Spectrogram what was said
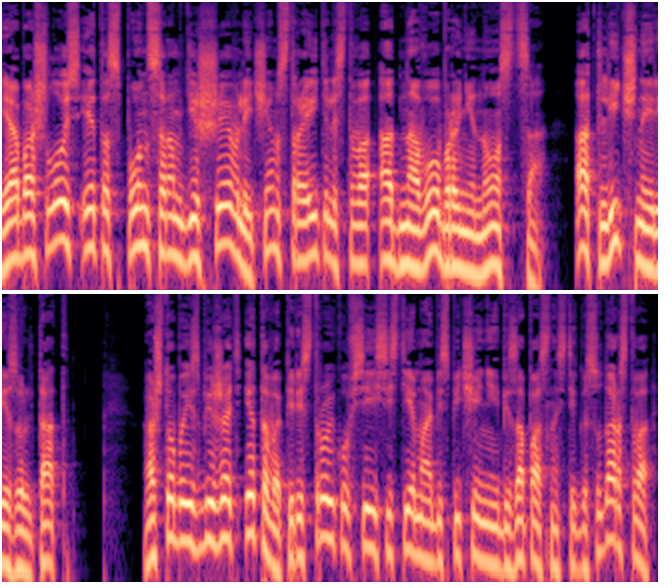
И обошлось это спонсором дешевле, чем строительство одного броненосца. Отличный результат. А чтобы избежать этого, перестройку всей системы обеспечения безопасности государства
